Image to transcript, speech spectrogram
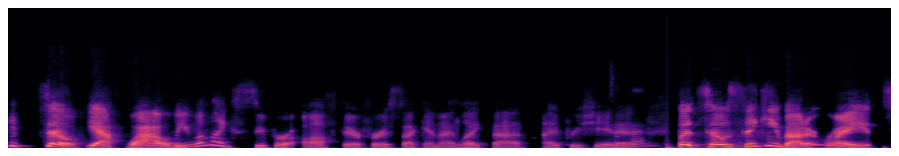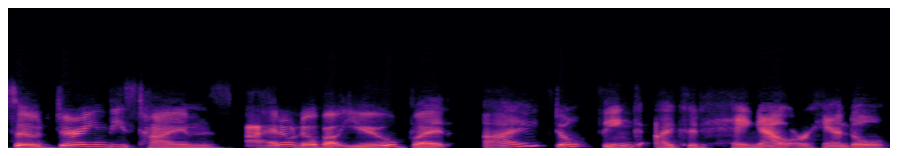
so, yeah, wow, we went like super off there for a second. I like that. I appreciate okay. it. But so I was thinking about it, right? So during these times, I don't know about you, but I don't think I could hang out or handle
